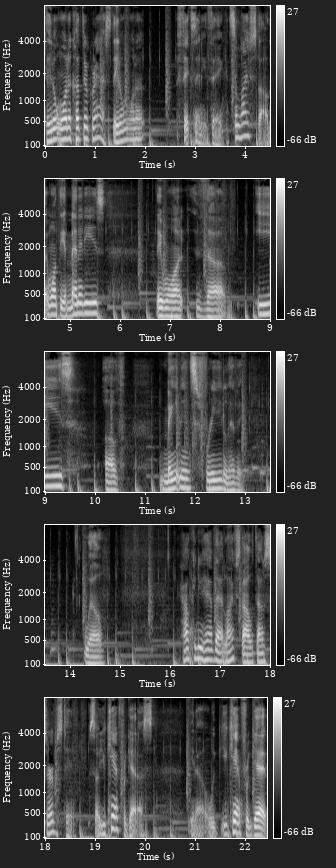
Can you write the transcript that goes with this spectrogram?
they don't want to cut their grass. They don't want to fix anything. It's a lifestyle. They want the amenities. They want the ease of maintenance free living. Well, how can you have that lifestyle without a service team? So you can't forget us. You know, we, you can't forget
